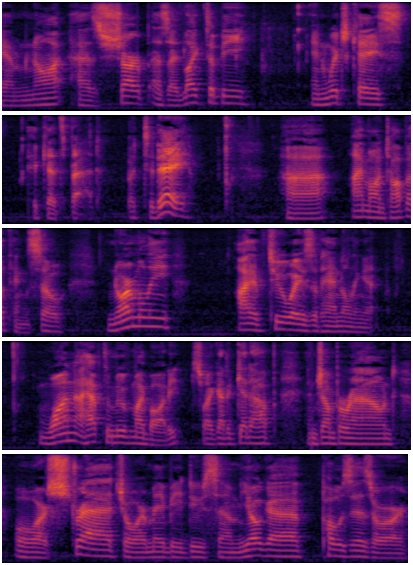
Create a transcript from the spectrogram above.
am not as sharp as I'd like to be, in which case it gets bad. But today, uh, I'm on top of things. So normally I have two ways of handling it one, I have to move my body. So I got to get up and jump around or stretch or maybe do some yoga poses or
